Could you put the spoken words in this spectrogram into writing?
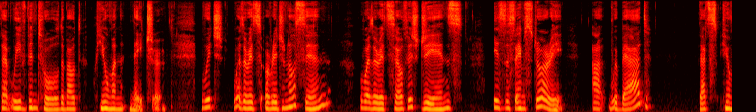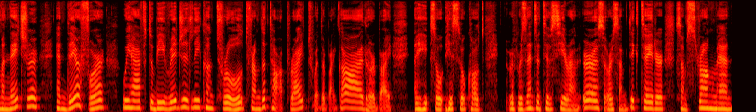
that we've been told about human nature, which, whether it's original sin, whether it's selfish genes, is the same story. Uh, we're bad. That's human nature. And therefore, we have to be rigidly controlled from the top, right? Whether by God or by a, so his so-called representatives here on earth or some dictator, some strongman,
